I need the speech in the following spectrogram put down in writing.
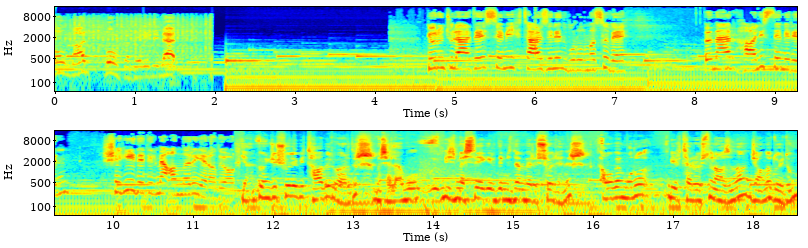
Onlar Bordo Bereliler. Görüntülerde Semih Terzi'nin vurulması ve Ömer Halis Demir'in şehit edilme anları yer alıyor. Yani önce şöyle bir tabir vardır. Mesela bu biz mesleğe girdiğimizden beri söylenir. Ama ben bunu bir teröristin ağzından canlı duydum.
